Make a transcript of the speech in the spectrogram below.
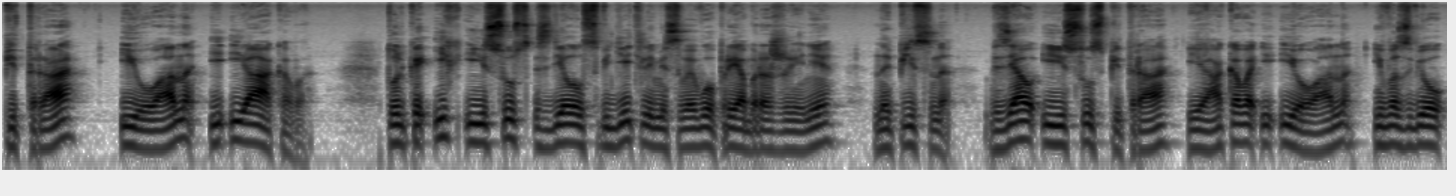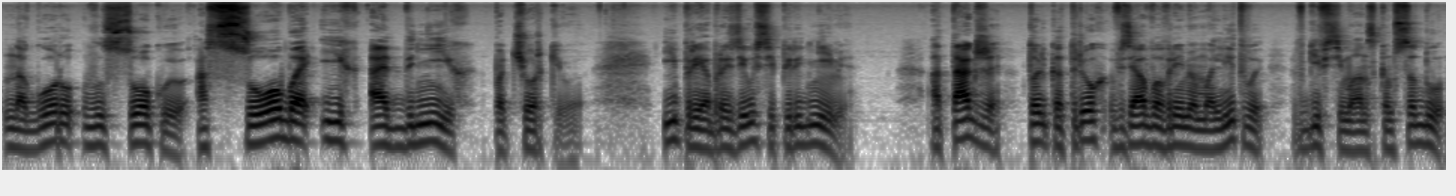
Петра, Иоанна и Иакова. Только их Иисус сделал свидетелями своего преображения, написано, взял Иисус Петра, Иакова и Иоанна и возвел на гору высокую, особо их одних, подчеркиваю, и преобразился перед ними. А также только трех взял во время молитвы в Гефсиманском саду.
